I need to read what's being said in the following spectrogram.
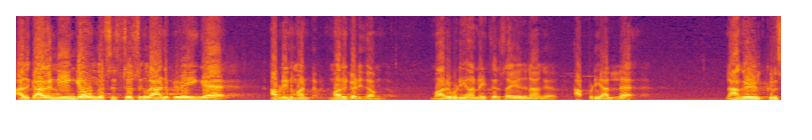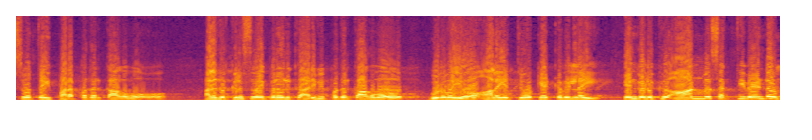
அதுக்காக நீங்க உங்க சிஸ்டர்ஸுங்களை அனுப்பி வைங்க. அப்படின்னு மண்ட- மறுகடிதம். மறுபடியும் அன்னை தெரசா எழுதினாங்க. அப்படி அல்ல. நாங்கள் கிறிஸ்துவத்தை பரப்பதற்காகவோ அல்லது கிறிஸ்துவை பிறருக்கு அறிவிப்பதற்காகவோ குருவையோ ஆலயத்தையோ கேட்கவில்லை. எங்களுக்கு ஆன்ம சக்தி வேண்டும்.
